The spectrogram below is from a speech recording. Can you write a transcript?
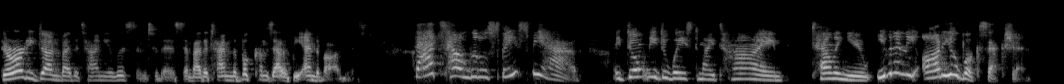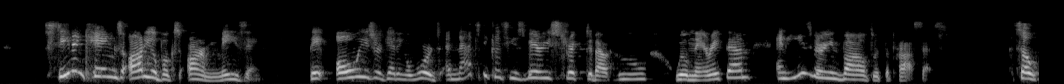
they're already done by the time you listen to this and by the time the book comes out at the end of August. That's how little space we have. I don't need to waste my time telling you, even in the audiobook section, Stephen King's audiobooks are amazing. They always are getting awards. And that's because he's very strict about who will narrate them. And he's very involved with the process. So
